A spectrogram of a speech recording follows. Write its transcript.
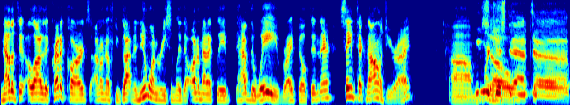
now that the, a lot of the credit cards, I don't know if you've gotten a new one recently that automatically have the wave, right? Built in there. Same technology, right? Um, we were so, just at uh,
